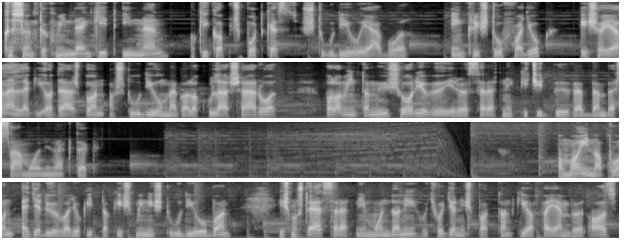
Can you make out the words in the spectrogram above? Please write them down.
Köszöntök mindenkit innen, a Kikapcs Podcast stúdiójából. Én Kristóf vagyok, és a jelenlegi adásban a stúdió megalakulásáról, valamint a műsor jövőjéről szeretnék kicsit bővebben beszámolni nektek. A mai napon egyedül vagyok itt a kis mini stúdióban, és most el szeretném mondani, hogy hogyan is pattant ki a fejemből az,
